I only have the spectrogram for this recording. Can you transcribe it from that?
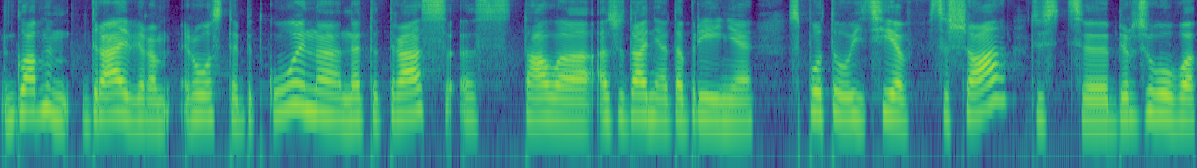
Главным драйвером роста биткоина на этот раз э, стало ожидание одобрения спотового ETF в США, то есть э, биржевого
